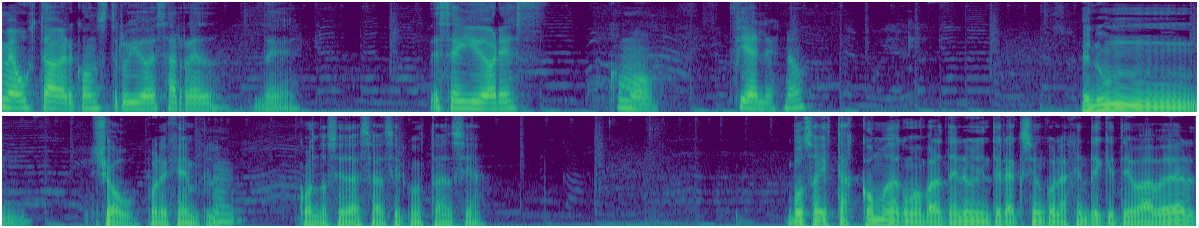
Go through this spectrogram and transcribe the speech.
me gusta haber construido esa red de, de seguidores como fieles, ¿no? En un show, por ejemplo, Mm. cuando se da esa circunstancia, vos ahí estás cómoda como para tener una interacción con la gente que te va a ver.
